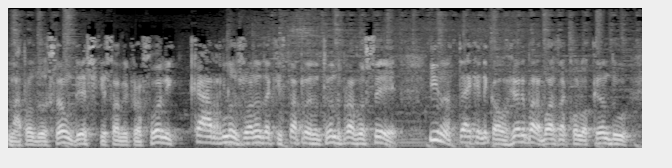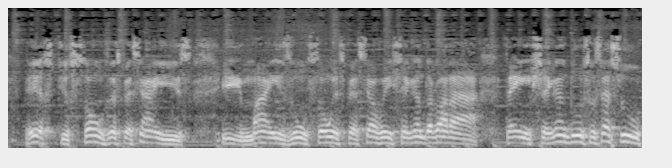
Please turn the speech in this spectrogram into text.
Na produção deste que está no microfone, Carlos Joranda que está apresentando para você. E na técnica, Rogério Barbosa colocando estes sons especiais. E mais um som especial vem chegando agora. Vem chegando o sucesso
